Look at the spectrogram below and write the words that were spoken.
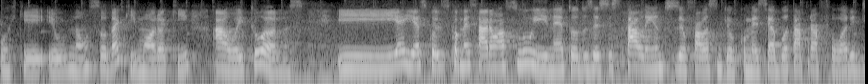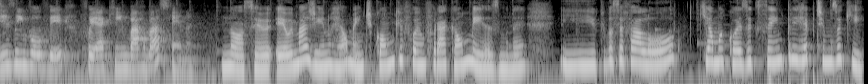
Porque eu não sou daqui, moro aqui há oito anos. E aí as coisas começaram a fluir, né? Todos esses talentos, eu falo assim que eu comecei a botar para fora e desenvolver foi aqui em Barbacena. Nossa, eu, eu, imagino realmente como que foi um furacão mesmo, né? E o que você falou que é uma coisa que sempre repetimos aqui,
